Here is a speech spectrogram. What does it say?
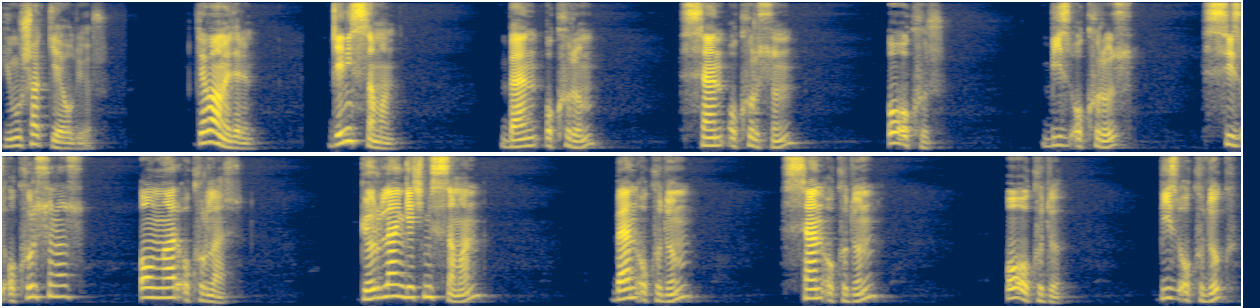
yumuşak g oluyor. Devam edelim. Geniş zaman. Ben okurum. Sen okursun. O okur. Biz okuruz. Siz okursunuz. Onlar okurlar. Görülen geçmiş zaman ben okudum, sen okudun, o okudu. Biz okuduk,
